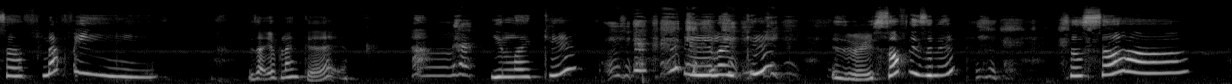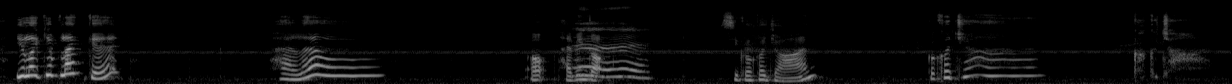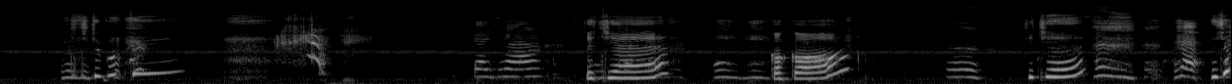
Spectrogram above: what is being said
so fluffy. Is that your blanket? You like it? You like it? It's very soft, isn't it? So soft. You like your blanket? Hello. Oh, haven't got. See Coco John? Coco John. Coco John. Did you puppy? 姐姐，哥哥。姐姐。姐姐。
